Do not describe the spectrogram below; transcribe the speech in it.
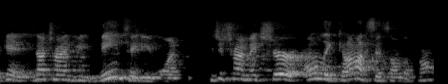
Again, he's not trying to be mean to anyone. He's just trying to make sure only God sits on the throne.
